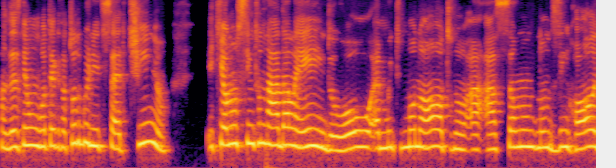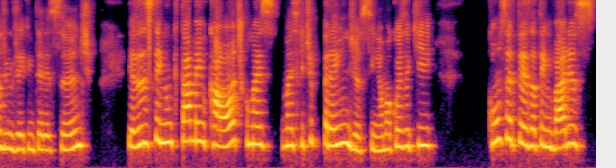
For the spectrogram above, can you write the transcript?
às vezes tem um roteiro que tá todo bonito, certinho, e que eu não sinto nada lendo, ou é muito monótono, a, a ação não, não, desenrola de um jeito interessante. E às vezes tem um que tá meio caótico, mas, mas que te prende, assim. É uma coisa que, com certeza, tem vários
